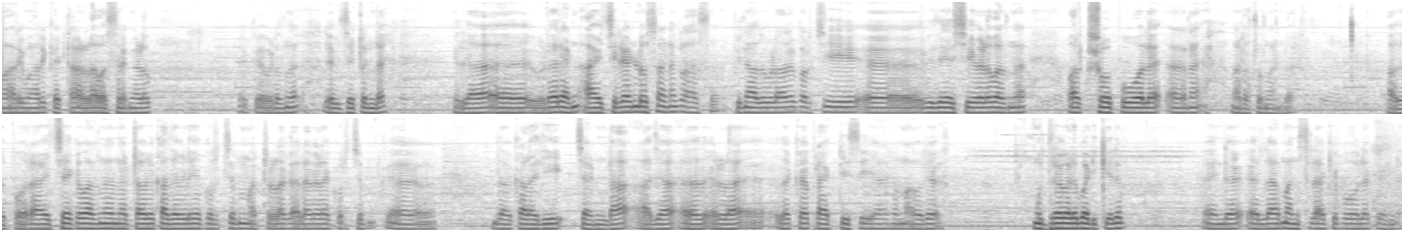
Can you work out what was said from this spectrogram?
മാറി മാറി കെട്ടാനുള്ള അവസരങ്ങളും ഒക്കെ ഇവിടെ നിന്ന് ലഭിച്ചിട്ടുണ്ട്. എല്ലാ ഇവിടെ രണ്ട് ആഴ്ചയിൽ രണ്ട് ദിവസമാണ് ക്ലാസ്. പിന്നെ അതുകൂടാതെ കുറച്ച് വിദേശികൾ വന്ന് വർക്ക്ഷോപ്പ് പോലെ അങ്ങനെ നടത്തുന്നുണ്ട്. അതിപ്പോൾ ഒരാഴ്ചയൊക്കെ വന്ന് നിന്നിട്ട് അവർ കഥകളിയെക്കുറിച്ചും മറ്റുള്ള കലകളെക്കുറിച്ചും എന്താ കളരി ചെണ്ട അജ ഉള്ള ഇതൊക്കെ പ്രാക്ടീസ് ചെയ്യാനും അവർ മുദ്രകൾ പഠിക്കലും അതിന്റെ എല്ലാം മനസ്സിലാക്കിയ പോലൊക്കെ ഉണ്ട്.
